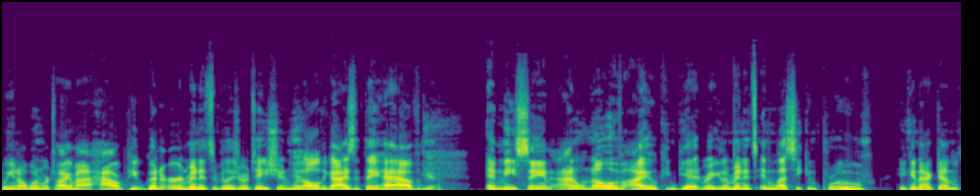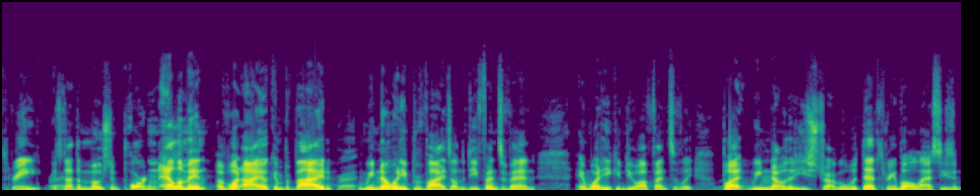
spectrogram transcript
you know, when we're talking about how are people going to earn minutes in Billy's rotation with all the guys that they have, Yeah. and me saying I don't know if Ayo can get regular minutes unless he can prove he can knock down the three. It's not the most important element of what Ayo can provide. Right. And we know what he provides on the defensive end and what he can do offensively, but we know that he struggled with that three ball last season.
